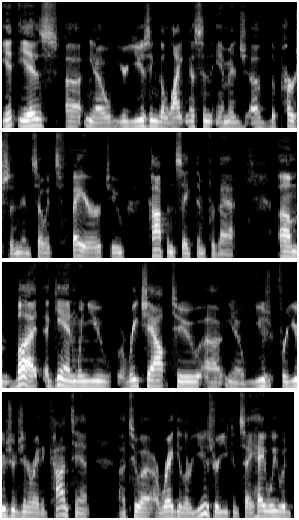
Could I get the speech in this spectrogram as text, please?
It is, uh, you know, you're using the likeness and image of the person, and so it's fair to compensate them for that. Um, but again, when you reach out to uh, you know use, for user generated content uh, to a, a, regular user, you can say, "Hey, we would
